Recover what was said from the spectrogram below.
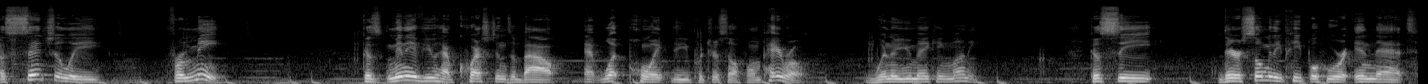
essentially, for me, because many of you have questions about at what point do you put yourself on payroll? When are you making money? Because, see, there are so many people who are in that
